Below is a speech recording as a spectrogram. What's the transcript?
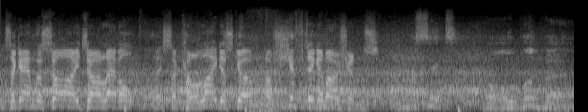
Once again, the sides are level. It's a kaleidoscope of shifting emotions. Number six, Paul Pogba.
